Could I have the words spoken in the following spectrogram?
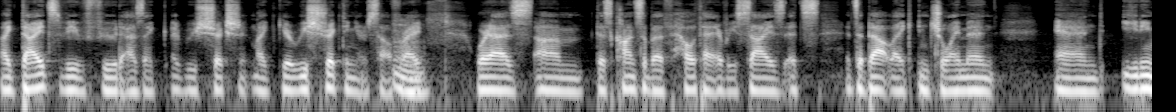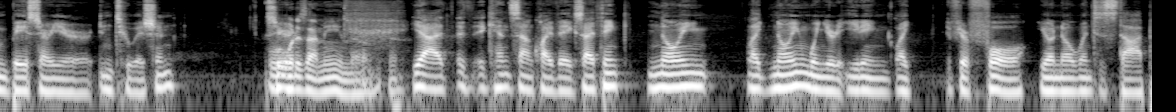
Like diets view food as like a restriction, like you're restricting yourself, right? Whereas um, this concept of health at every size, it's it's about like enjoyment and eating based on your intuition. So Well, what does that mean though? yeah, it, it, it can sound quite vague. So I think knowing, like knowing when you're eating, like if you're full, you'll know when to stop.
